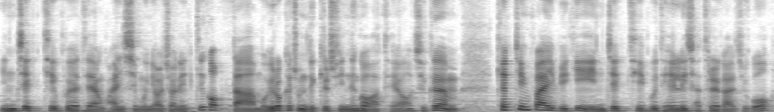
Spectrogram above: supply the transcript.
인젝티브에 대한 관심은 여전히 뜨겁다. 뭐 이렇게 좀 느낄 수 있는 것 같아요. 지금 캡틴 파이빅이 인젝티브 데일리 차트를 가지고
